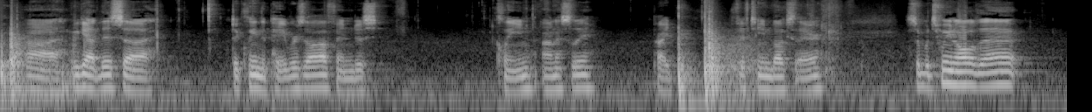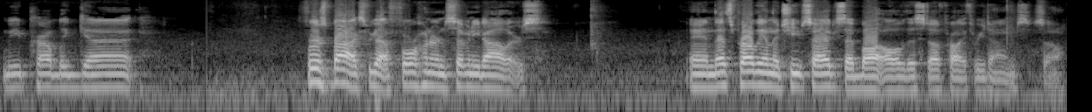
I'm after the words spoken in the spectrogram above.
Uh, we got this uh, to clean the pavers off and just clean. Honestly, probably 15 bucks there. So between all of that, we probably got first box. We got 470 dollars. And that's probably on the cheap side because I bought all of this stuff probably three times. So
